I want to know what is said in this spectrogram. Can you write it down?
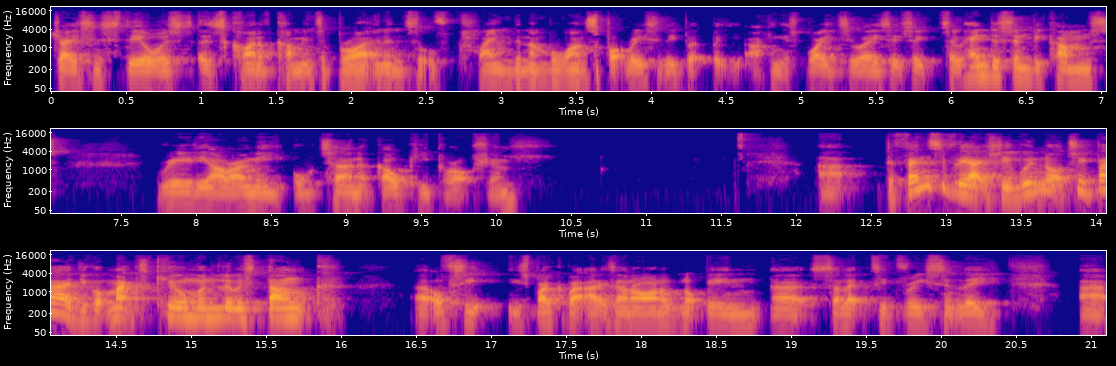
Jason Steele has, has kind of come into Brighton and sort of claimed the number one spot recently, but but I think it's way too early. So, so, so Henderson becomes really our only alternate goalkeeper option. Uh, defensively, actually, we're not too bad. You've got Max Kilman, Lewis Dunk. Uh, obviously, you spoke about Alexander Arnold not being uh, selected recently. Uh,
